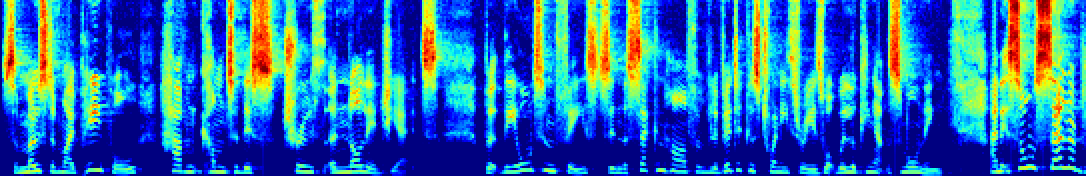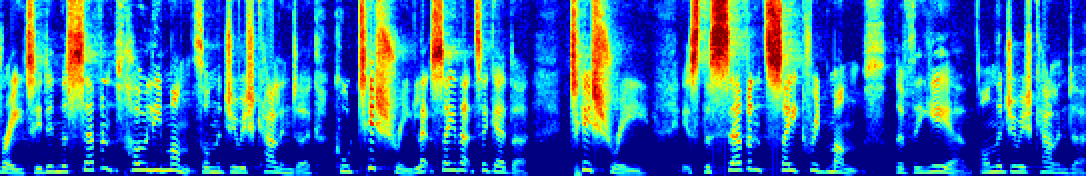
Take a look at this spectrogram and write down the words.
So most of my people haven't come to this truth and knowledge yet. But the autumn feasts in the second half of Leviticus 23 is what we're looking at this morning. And it's all celebrated in the seventh holy month on the Jewish calendar called Tishri. Let's say that together. Tishri. It's the seventh sacred month of the year on the Jewish calendar.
